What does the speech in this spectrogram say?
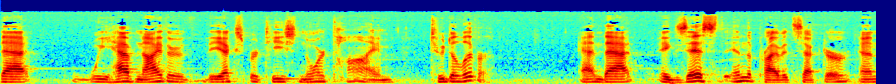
that we have neither the expertise nor time to deliver, and that exist in the private sector and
